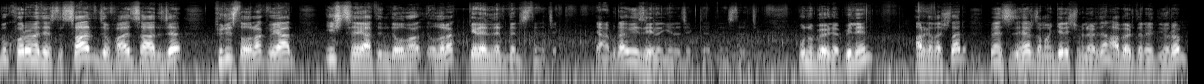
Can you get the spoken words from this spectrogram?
Bu korona testi sadece sadece, turist olarak veya iş seyahatinde olarak gelenlerden istenecek. Yani buraya vizeyle geleceklerden istenecek. Bunu böyle bilin. Arkadaşlar ben sizi her zaman gelişmelerden haberdar ediyorum.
